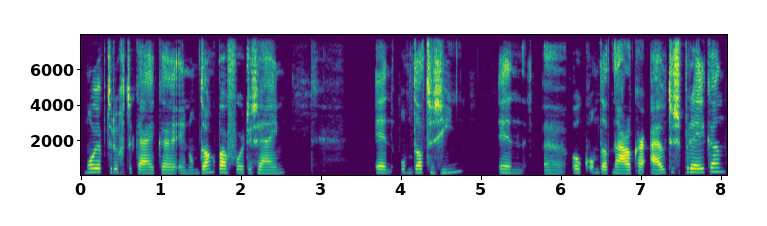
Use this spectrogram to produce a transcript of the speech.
mooi op terug te kijken en om dankbaar voor te zijn. En om dat te zien en uh, ook om dat naar elkaar uit te spreken,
